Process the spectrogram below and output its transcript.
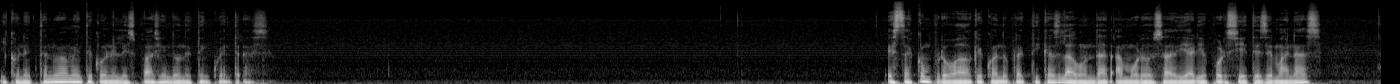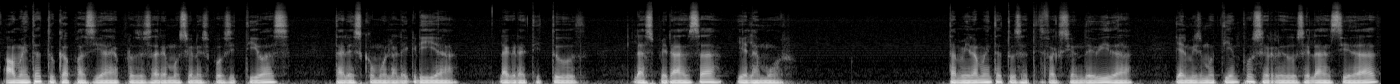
y conecta nuevamente con el espacio en donde te encuentras. Está comprobado que cuando practicas la bondad amorosa a diario por siete semanas, aumenta tu capacidad de procesar emociones positivas, tales como la alegría, la gratitud, la esperanza y el amor. También aumenta tu satisfacción de vida y al mismo tiempo se reduce la ansiedad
